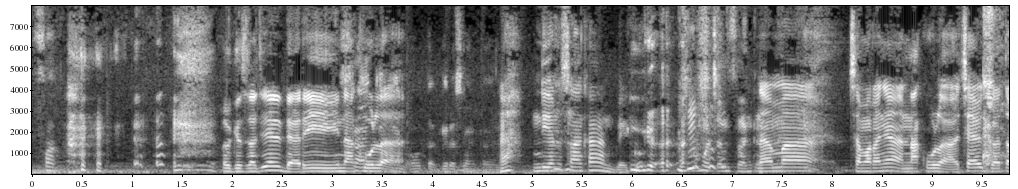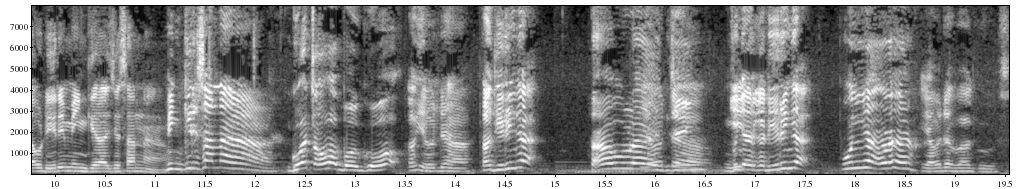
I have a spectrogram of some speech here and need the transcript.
Fuck Oke selanjutnya dari Nakula. oh tak kira selangkangan Hah? Dia selangkangan bego. aku mau selangkangan Nama samarannya Nakula. Cewek gak tahu diri minggir aja sana. Minggir sana. gua cowok bogo Oh ya udah. Tahu diri nggak? tahu lah Ya anjing udah. Punya harga diri nggak? punya lah Ya udah bagus.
